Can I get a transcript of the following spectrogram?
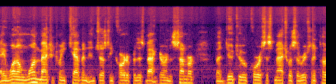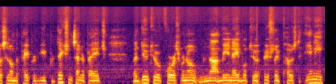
a one on one match between Kevin and Justin Carter for this back during the summer, but due to, of course, this match was originally posted on the pay per view prediction center page, but due to, of course, we're, no, not being able to officially post any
